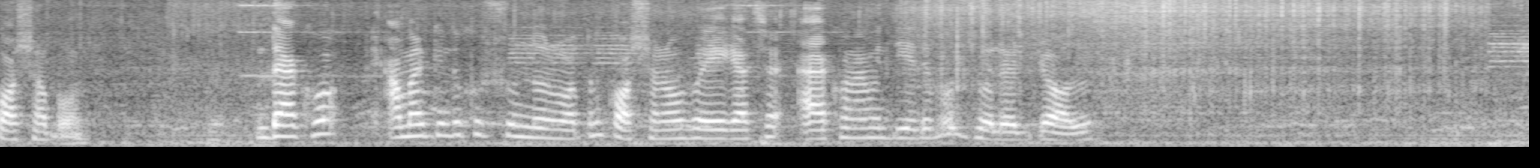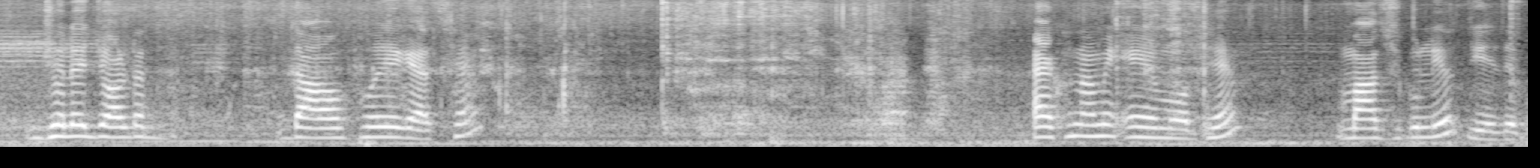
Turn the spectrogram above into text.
কষাবো। দেখো আমার কিন্তু খুব সুন্দর মতন কষানো হয়ে গেছে। এখন আমি দিয়ে দেব ঝোলের জল। ঝোলের জলটা দেওয়া হয়ে গেছে। এখন আমি এর মধ্যে মাছগুলিও দিয়ে দেব।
